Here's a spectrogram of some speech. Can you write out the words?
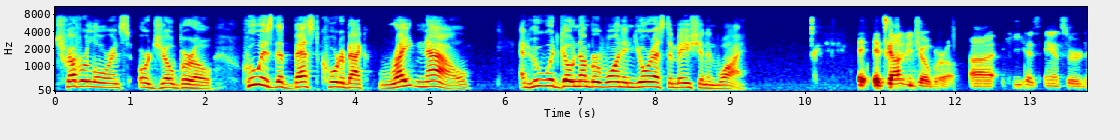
Trevor Lawrence or Joe Burrow, who is the best quarterback right now? And who would go number one in your estimation and why? It's got to be Joe Burrow. Uh, he has answered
